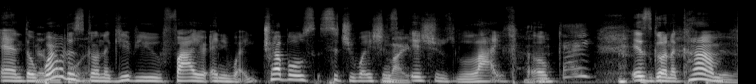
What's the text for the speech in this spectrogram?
and the Very world is going to give you fire anyway. Troubles, situations, Life. issues, life. Okay, is going to come, Yeah.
